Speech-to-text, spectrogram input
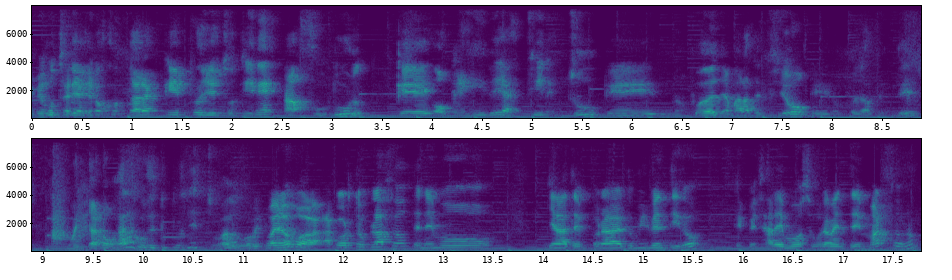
mí me gustaría que nos contaras qué proyecto tienes a futuro. qué- o qué ideas tienes tú que nos puedan llamar la atención, que nos puedan vender. Cuéntanos algo de tu proyecto, algo, a ver. Bueno, pues a corto plazo tenemos ya la temporada del 2022. Empezaremos seguramente en marzo, ¿no?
